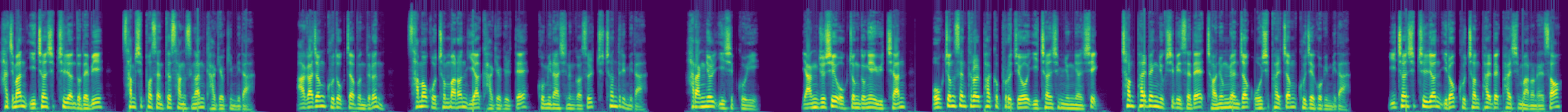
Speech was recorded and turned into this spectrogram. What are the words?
하지만 2017년도 대비 30% 상승한 가격입니다. 아가정 구독자분들은 3억 5천만 원 이하 가격일 때 고민하시는 것을 추천드립니다. 하락률 29위. 양주시 옥정동에 위치한 옥정 센트럴 파크 프루지오 2016년식 1862세대 전용 면적 58.9제곱입니다. 2017년 1억 9,880만 원에서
